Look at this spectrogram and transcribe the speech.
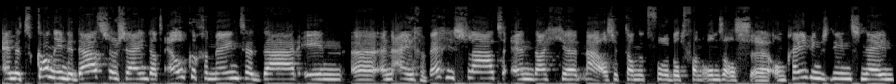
en het kan inderdaad zo zijn dat elke gemeente daarin uh, een eigen weg in slaat. En dat je, nou, als ik dan het voorbeeld van ons als uh, omgevingsdienst neem,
